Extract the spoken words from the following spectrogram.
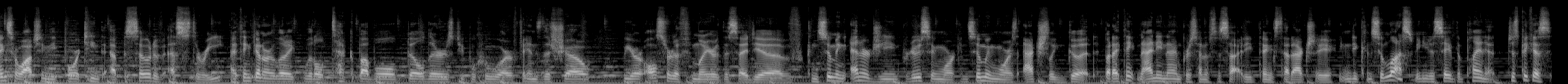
Thanks for watching the 14th episode of S3. I think in our like little tech bubble builders, people who are fans of the show, we are all sort of familiar with this idea of consuming energy, producing more, consuming more is actually good. But I think 99% of society thinks that actually we need to consume less, we need to save the planet. Just because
